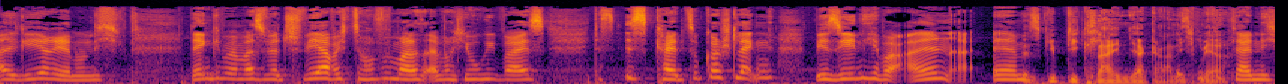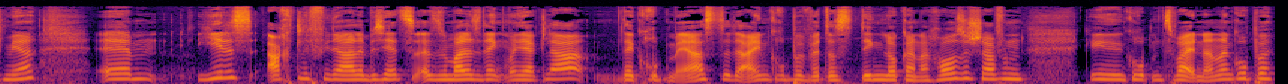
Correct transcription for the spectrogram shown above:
Algerien. Und ich denke mir, es wird schwer, aber ich hoffe mal, dass einfach Yogi weiß, das ist kein Zuckerschlecken. Wir sehen hier bei allen. Ähm, es gibt die Kleinen ja gar nicht mehr. Die Kleinen nicht mehr. Ähm, jedes Achtelfinale bis jetzt, also normalerweise denkt man ja klar, der Gruppenerste der einen Gruppe wird das Ding locker nach Hause schaffen, gegen die Gruppenzweiten der anderen Gruppe.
